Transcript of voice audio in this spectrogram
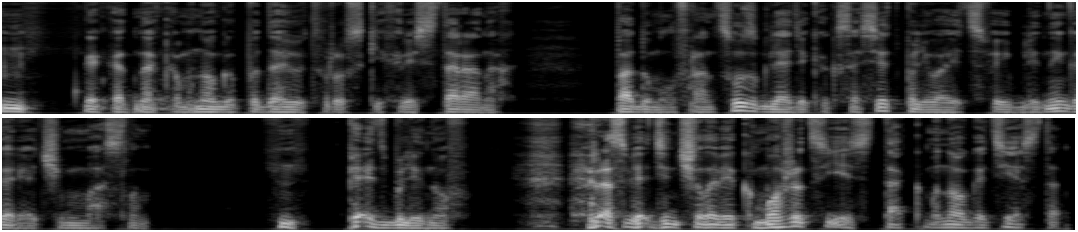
«Хм, как, однако, много подают в русских ресторанах», — подумал француз, глядя, как сосед поливает свои блины горячим маслом. «Хм, «Пять блинов. Разве один человек может съесть так много теста?»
